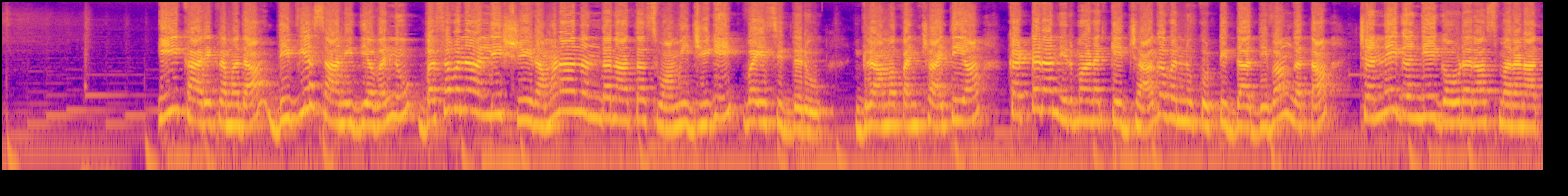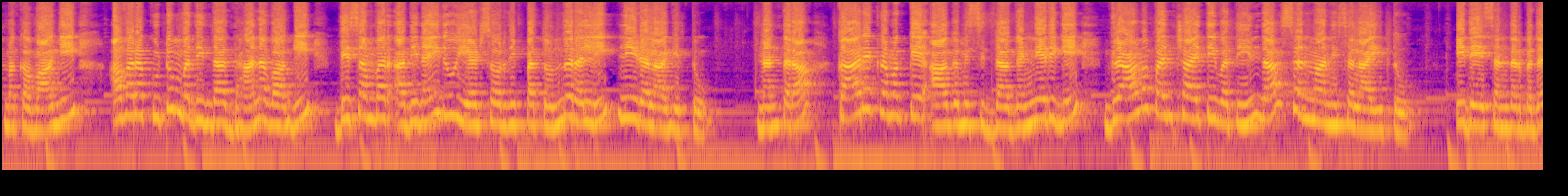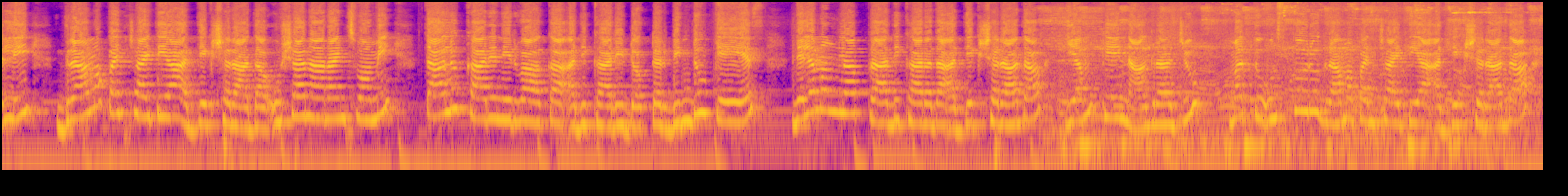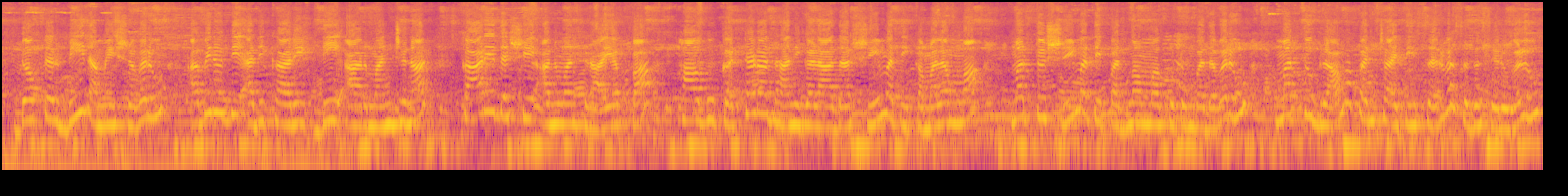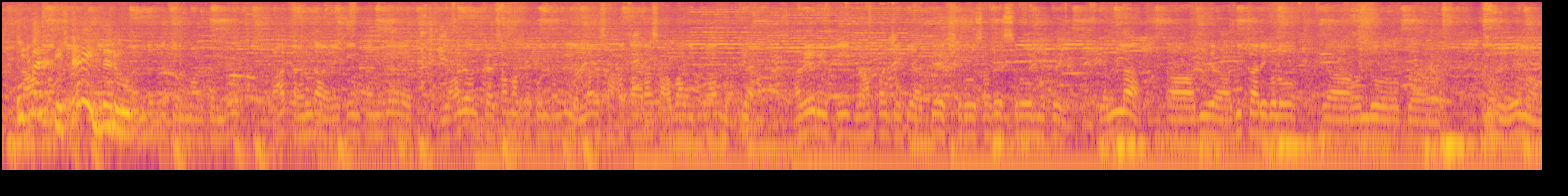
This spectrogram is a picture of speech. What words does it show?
ಈ ಕಾರ್ಯಕ್ರಮದ ದಿವ್ಯ ಸಾನ್ನಿಧ್ಯವನ್ನು ಬಸವನಹಳ್ಳಿ ಶ್ರೀ ರಮಣಾನಂದನಾಥ ಸ್ವಾಮೀಜಿಗೆ ವಹಿಸಿದ್ದರು. ಗ್ರಾಮ ಪಂಚಾಯಿತಿಯ ಕಟ್ಟಡ ನಿರ್ಮಾಣಕ್ಕೆ ಜಾಗವನ್ನು ಕೊಟ್ಟಿದ್ದ ದಿವಂಗತ ಚನ್ನೇಗಂಗೇಗೌಡರ ಸ್ಮರಣಾತ್ಮಕವಾಗಿ ಅವರ ಕುಟುಂಬದಿಂದ ದಾನವಾಗಿ ಡಿಸೆಂಬರ್ ಹದಿನೈದು ಎರಡ್ ಸಾವಿರದ ಇಪ್ಪತ್ತೊಂದರಲ್ಲಿ ನೀಡಲಾಗಿತ್ತು. ನಂತರ ಕಾರ್ಯಕ್ರಮಕ್ಕೆ ಆಗಮಿಸಿದ್ದ ಗಣ್ಯರಿಗೆ ಗ್ರಾಮ ಪಂಚಾಯಿತಿ ವತಿಯಿಂದ ಸನ್ಮಾನಿಸಲಾಯಿತು. ಇದೇ ಸಂದರ್ಭದಲ್ಲಿ ಗ್ರಾಮ ಪಂಚಾಯಿತಿಯ ಅಧ್ಯಕ್ಷರಾದ ಉಷಾ ನಾರಾಯಣ ಸ್ವಾಮಿ, ತಾಲೂಕ್ ಕಾರ್ಯನಿರ್ವಾಹಕ ಅಧಿಕಾರಿ ಡಾಕ್ಟರ್ ಬಿಂದು ಕೆಎಸ್, ನೆಲಮಂಗ್ಲ ಪ್ರಾಧಿಕಾರದ ಅಧ್ಯಕ್ಷರಾದ ಎಂಕೆ ನಾಗರಾಜು ಮತ್ತು ಗ್ರಾಮ ಪಂಚಾಯಿತಿಯ ಅಧ್ಯಕ್ಷರಾದ ಡಾಕ್ಟರ್ ಬಿ ರಮೇಶ್ ಅವರು, ಅಭಿವೃದ್ಧಿ ಅಧಿಕಾರಿ ಡಿಆರ್ ಮಂಜುನಾಥ್, ಕಾರ್ಯದರ್ಶಿ ಹನುಮಂತ್ ರಾಯಪ್ಪ ಹಾಗೂ ಕಟ್ಟಡ ದಾನಿಗಳಾದ ಶ್ರೀಮತಿ ಕಮಲಮ್ಮ ಮತ್ತು ಶ್ರೀಮತಿ ಪದ್ಮಮ್ಮ ಕುಟುಂಬದವರು ಮತ್ತು ಗ್ರಾಮ ಪಂಚಾಯಿತಿ ಸರ್ವ ಸದಸ್ಯರುಗಳು ಉಪಸ್ಥಿತರಿದ್ದರು. ಯಾವುದೇ ಒಂದು ಕೆಲಸ ಮಾಡಬೇಕು ಅಂತಂದರೆ ಎಲ್ಲರ ಸಹಕಾರ, ಸಹಭಾಗಿತ್ವ ಮುಖ್ಯ. ಅದೇ ರೀತಿ ಗ್ರಾಮ ಪಂಚಾಯತಿ ಅಧ್ಯಕ್ಷರು, ಸದಸ್ಯರು ಮತ್ತು ಎಲ್ಲ ಅಧಿ, ಅಧಿಕಾರಿಗಳು ಒಂದು ಏನು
